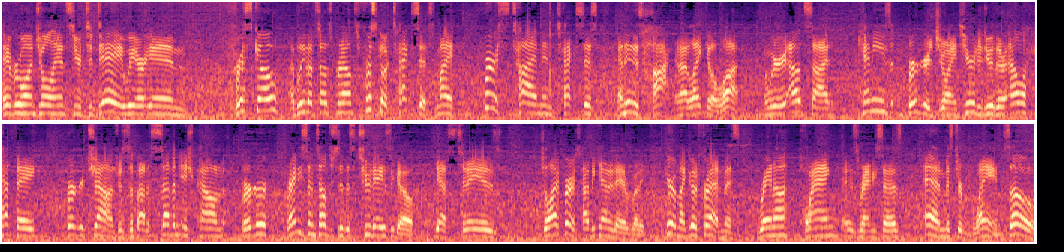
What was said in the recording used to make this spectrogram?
Hey everyone, Joel Hansen here. Today we are in Frisco, I believe that's how it's pronounced, Frisco, Texas. My first time in Texas, and it is hot, and I like it a lot. And we're outside Kenny's Burger Joint here to do their El Jefe Burger Challenge, which is about a seven-ish pound burger. Randy Santel just did this two days ago. Yes, today is July 1st. Happy Canada Day, everybody. Here with my good friend, Miss Raina Huang, as Randy says, and Mr. Blaine. So,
